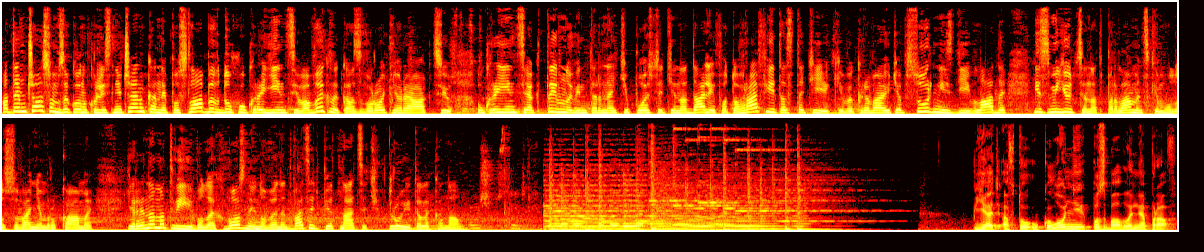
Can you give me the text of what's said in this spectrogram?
А тим часом закон Колісніченка не послабив дух українців, а викликав зворотню реакцію. Українці активно в інтернеті постять і надалі фотографії та статті, які викривають абсурдність дій влади і сміються над парламентським голосуванням руками. Ярина Матвіїв, Олег Возний, новини 2015, другий телеканал. П'ять авто у колонії позбавлення прав.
